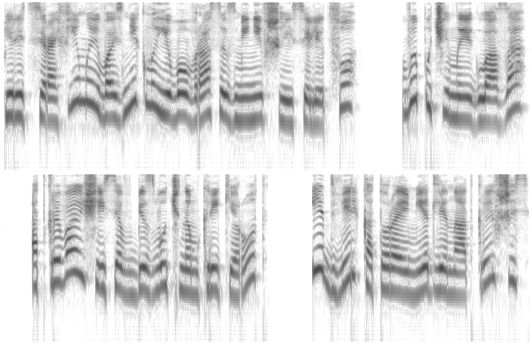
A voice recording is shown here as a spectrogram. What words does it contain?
Перед Серафимой возникло его в раз изменившееся лицо, выпученные глаза, открывающийся в беззвучном крике рот и дверь, которая, медленно открывшись,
